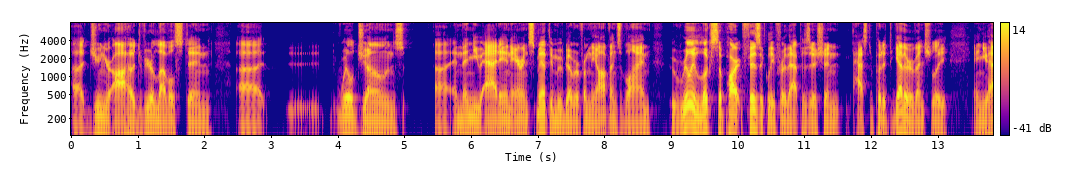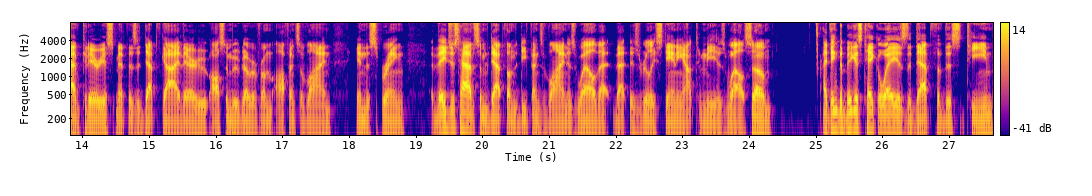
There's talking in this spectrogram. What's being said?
uh, Junior Aho, DeVere Levelston, uh, Will Jones, uh, and then you add in Aaron Smith, who moved over from the offensive line, who really looks the part physically for that position, has to put it together eventually. And you have Kadarius Smith as a depth guy there, who also moved over from offensive line in the spring. They just have some depth on the defensive line as well that that is really standing out to me as well. So I think the biggest takeaway is the depth of this team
